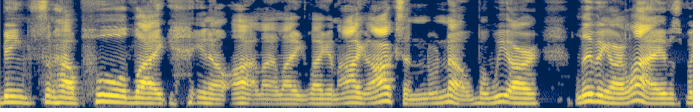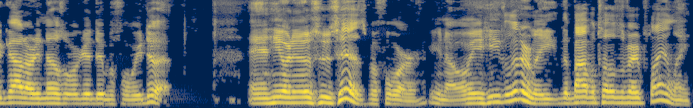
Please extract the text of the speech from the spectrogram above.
being somehow pulled like you know like like like an oxen no but we are living our lives but god already knows what we're going to do before we do it. And he already knows who's his before you know i mean he literally the bible tells us very plainly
